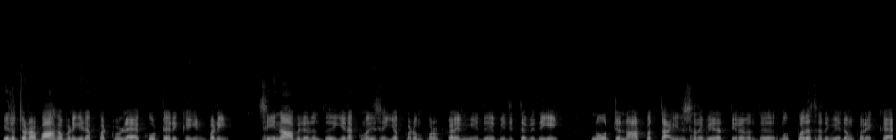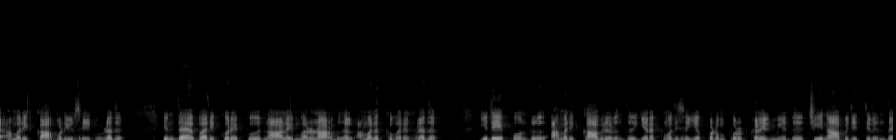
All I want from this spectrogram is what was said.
இது தொடர்பாக வெளியிடப்பட்டுள்ள கூட்டறிக்கையின்படி சீனாவிலிருந்து இறக்குமதி செய்யப்படும் பொருட்களின் மீது விதித்த விதியை நூற்று நாற்பத்தி ஐந்து சதவீதத்திலிருந்து முப்பது சதவீதம் குறைக்க அமெரிக்கா முடிவு செய்துள்ளது. இந்த வரி குறைப்பு நாளை மறுநாள் முதல் அமலுக்கு வருகிறது. இதேபோன்று அமெரிக்காவிலிருந்து இறக்குமதி செய்யப்படும் பொருட்களின் மீது சீனா விதித்திருந்த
